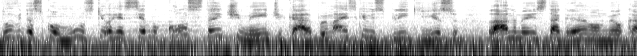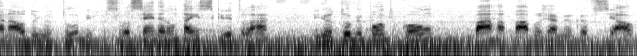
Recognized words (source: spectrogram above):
dúvidas comuns que eu recebo constantemente, cara. Por mais que eu explique isso lá no meu Instagram ou no meu canal do YouTube, se você ainda não está inscrito lá, youtube.com barra Pablo Jamilca Oficial,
